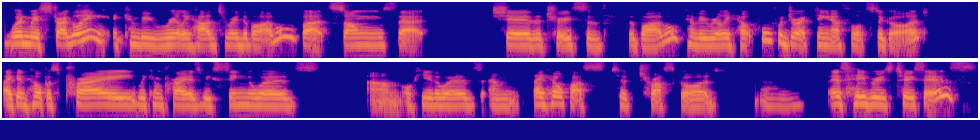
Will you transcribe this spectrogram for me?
when we're struggling, it can be really hard to read the Bible, but songs that share the truths of the Bible can be really helpful for directing our thoughts to God. They can help us pray. We can pray as we sing the words um, or hear the words, and they help us to trust God. Um, as Hebrews 2 says,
